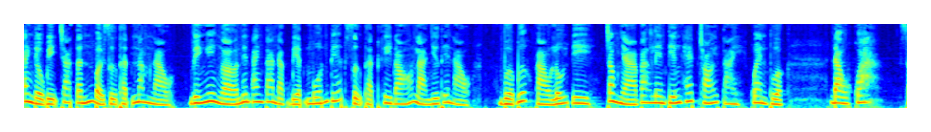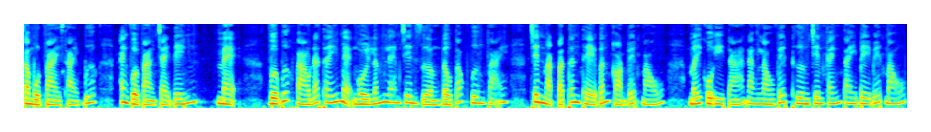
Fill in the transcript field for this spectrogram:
anh đều bị tra tấn bởi sự thật năm nào. Vì nghi ngờ nên anh ta đặc biệt muốn biết sự thật khi đó là như thế nào. Vừa bước vào lối đi, trong nhà vang lên tiếng hét chói tai, quen thuộc. Đau quá! Sau một vài sải bước, anh vội vàng chạy đến. Mẹ! Vừa bước vào đã thấy mẹ ngồi lấm lem trên giường, đầu tóc vương vãi. Trên mặt và thân thể vẫn còn vết máu. Mấy cô y tá đang lau vết thương trên cánh tay bê bết máu.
